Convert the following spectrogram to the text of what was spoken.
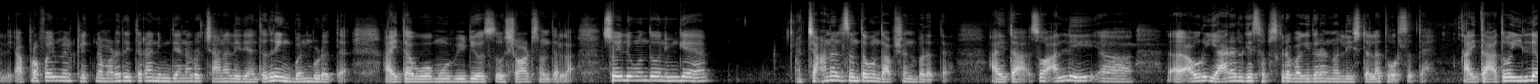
ಅಲ್ಲಿ. ಆ ಪ್ರೊಫೈಲ್ ಮೇಲೆ ಕ್ಲಿಕ್ನ ಮಾಡಿದ್ರೆ ಈ ಥರ ನಿಮ್ದು ಏನಾದ್ರು ಚಾನಲ್ ಇದೆ ಅಂತಂದರೆ ಹಿಂಗೆ ಬಂದ್ಬಿಡುತ್ತೆ. ಆಯಿತಾ, ಓಮು ವೀಡಿಯೋಸು ಶಾರ್ಟ್ಸ್ ಅಂತೆಲ್ಲ. ಸೊ ಇಲ್ಲಿ ಒಂದು ನಿಮಗೆ ಚಾನಲ್ಸ್ ಅಂತ ಒಂದು ಆಪ್ಷನ್ ಬರುತ್ತೆ. ಆಯಿತಾ? ಸೊ ಅಲ್ಲಿ ಅವರು ಯಾರ್ಯಾರಿಗೆ ಸಬ್ಸ್ಕ್ರೈಬ್ ಆಗಿದ್ದಾರೆ ಅನ್ನೋ ಲೀಸ್ಟೆಲ್ಲ ತೋರಿಸುತ್ತೆ. ಆಯಿತಾ? ಅಥವಾ ಇಲ್ಲೇ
